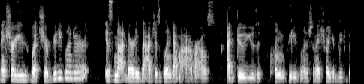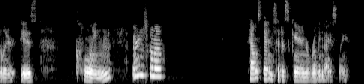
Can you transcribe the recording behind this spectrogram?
Make sure you wet your beauty blender. It's not dirty, but I just blend out my eyebrows. I do use a clean beauty blender, so make sure your beauty blender is clean. And I'm just gonna pounce that into the skin really nicely.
